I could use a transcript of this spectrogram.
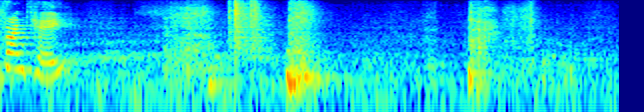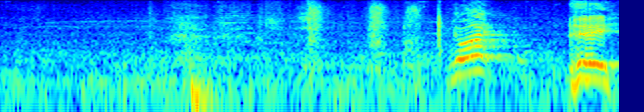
Frankie? You all right? Hey.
